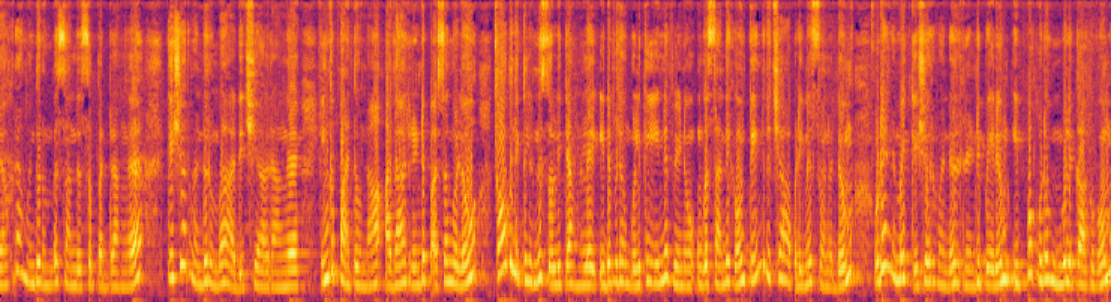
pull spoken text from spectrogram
ரகுராம் வந்து ரொம்ப சந்தோஷப்படுறாங்க. கிஷோர் வந்து ரொம்ப அதிர்ச்சி ஆகுறாங்க. இங்க பார்த்தோம்னா அதான் ரெண்டு பசங்களும் காதலிக்கலன்னு சொல்லிட்டாங்களே. இதை விட உங்களுக்கு என்ன வேணும்? உங்க சந்தேகம் தீர்ந்துருச்சா? அப்படின்னு சொன்னதும் உடனே கிஷோர் வந்து ரெண்டு பேரும். இப்போ கூட உங்களுக்காகவும்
